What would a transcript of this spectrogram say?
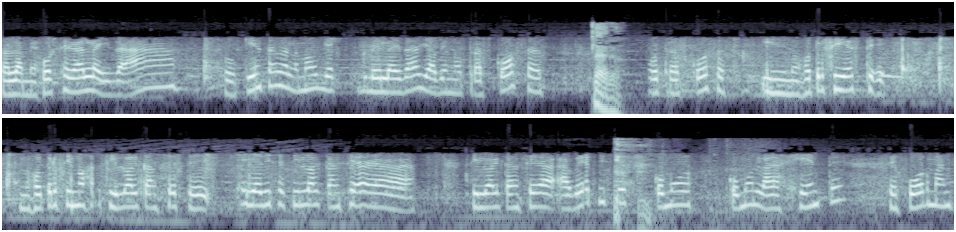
a lo mejor será la edad, o quién sabe, a lo mejor ya de la edad ya ven otras cosas, Claro. otras cosas. Y nosotros sí, este, nosotros sí, nos, sí lo alcancé, este, ella dice, sí lo alcancé a, sí lo alcancé a, a ver, dice, cómo, cómo la gente se forman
